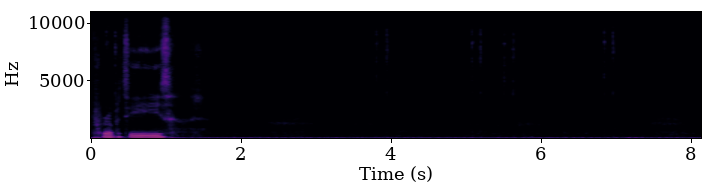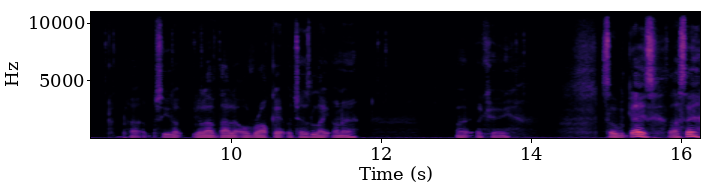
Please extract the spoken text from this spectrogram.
properties see, look, you'll have that little rocket which has light on it. Right, okay. So, guys, that's it.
